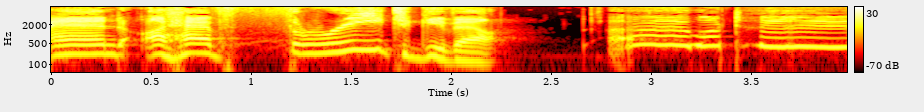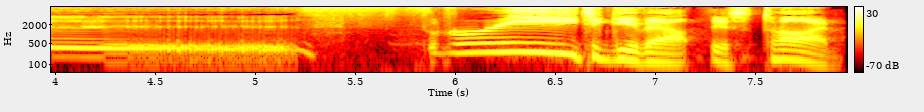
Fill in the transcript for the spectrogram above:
And I have three to give out. Uh, what? Three to give out this time.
